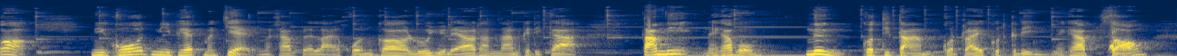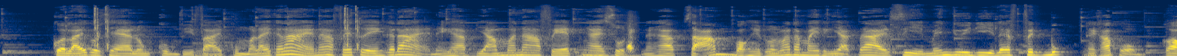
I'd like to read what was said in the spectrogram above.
ก็มีโค้ดมีเพชรมาแจกนะครับ หลายๆ คนก็รู้อยู่แล้วทำตามกติกา ตามนี้นะครับผม 1. กดติดตามกดไลค์กดกระดิ่งนะครับ 2. กดไลค์กดแชร์ลงกลุ่มฟรีไฟกลุ่มอะไรก็ได้หน้าเฟซตัวเองก็ได้นะครับย้ำว่าหน้าเฟซง่ายสุดนะครับ 3. บอกเหตุผลว่าทำไมถึงอยากได้ 4. เมน UID และ Facebook นะครับผมก็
